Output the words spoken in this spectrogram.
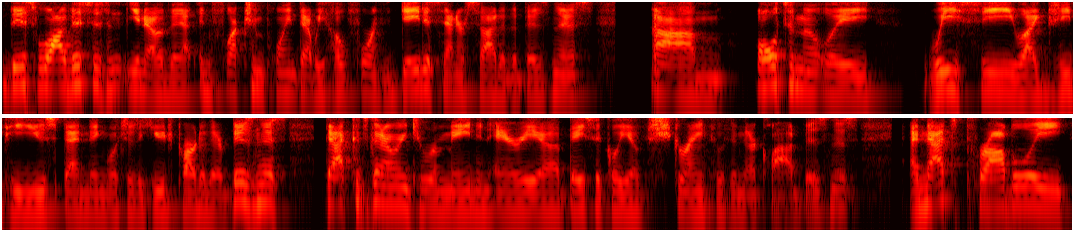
this while this isn't you know that inflection point that we hope for in the data center side of the business um ultimately we see like GPU spending, which is a huge part of their business, that is going to remain an area basically of strength within their cloud business. And that's probably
